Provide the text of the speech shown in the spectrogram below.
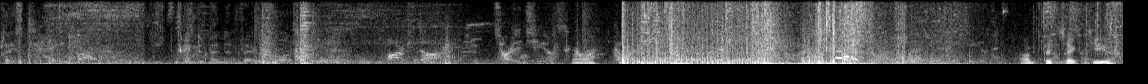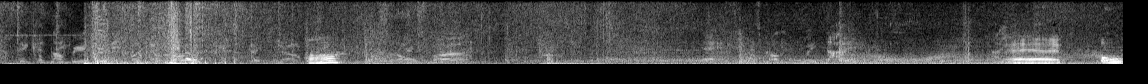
Place Independent variable. Arc Star, charging shields. Oh. I'll protect you. Not for your teammate, buddy. Huh? Yeah, his team is calling away. Die. Yeah. Oh!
